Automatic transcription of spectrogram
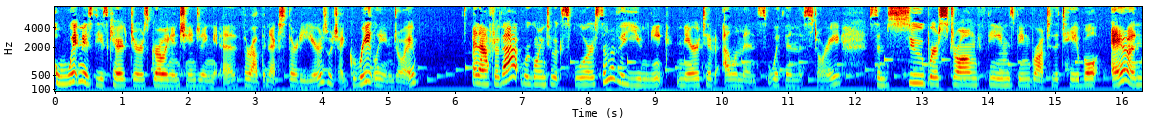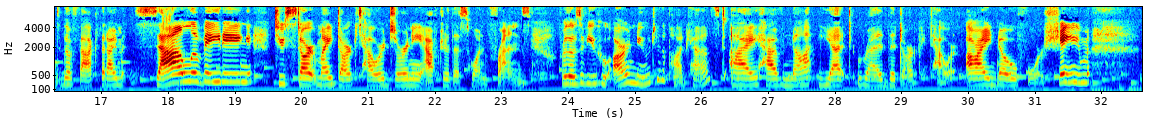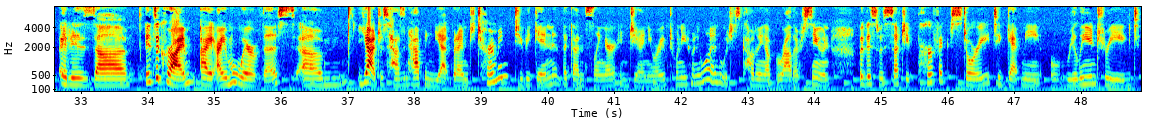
witness these characters growing and changing uh, throughout the next 30 years, which I greatly enjoy. And after that, we're going to explore some of the unique narrative elements within the story, some super strong themes being brought to the table, and the fact that I'm salivating to start my Dark Tower journey after this one, friends. For those of you who are new to the podcast, I have not yet read The Dark Tower. I know for shame. It is, uh, it's a crime. I, I am aware of this. Um, yeah, it just hasn't happened yet, but I'm determined to begin The Gunslinger in January of 2021, which is coming up rather soon. But this was such a perfect story to get me really intrigued,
